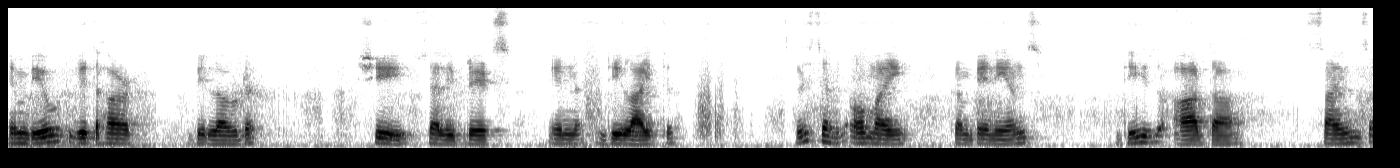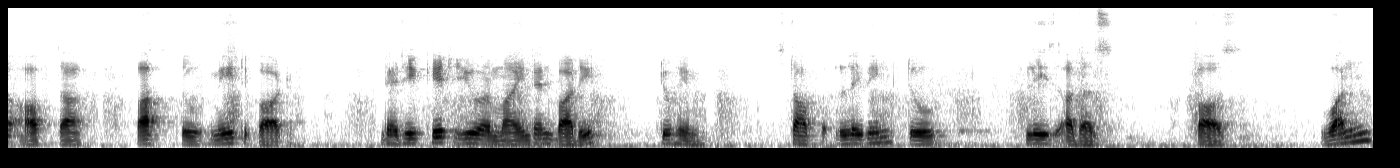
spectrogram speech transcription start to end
Imbued with her beloved, she celebrates in delight. Listen, O my companions, these are the signs of the path to meet God. Dedicate your mind and body to Him. Stop living to please others. Pause. One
